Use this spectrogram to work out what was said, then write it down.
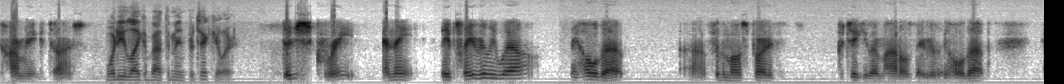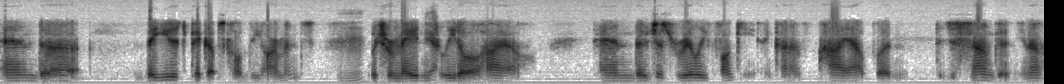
harmony guitars. What do you like about them in particular? They're just great, and they they play really well. They hold up uh, for the most part. If particular models, they really hold up, and uh, they used pickups called DeArmonds, hmm which were made in Yeah. Toledo, Ohio, and they're just really funky and kind of high output, and they just sound good, you know.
